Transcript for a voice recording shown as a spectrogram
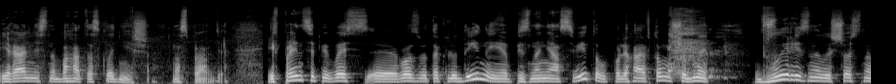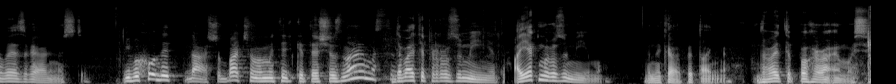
І реальність набагато складніша, насправді. І, в принципі, весь е, розвиток людини і пізнання світу полягає в тому, щоб ми вирізнили щось нове з реальності. І виходить, да, що бачимо ми тільки те, що знаємо. Давайте про розуміння. А як ми розуміємо? Виникає питання. Давайте пограємося.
